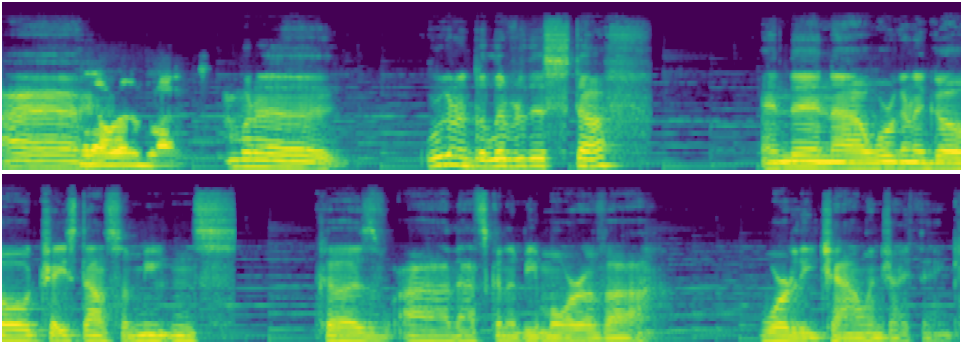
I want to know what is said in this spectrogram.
Uh, in our own right. I'm gonna we're gonna deliver this stuff, and then uh, we're gonna go chase down some mutants, cause uh, that's gonna be more of a worthy challenge, I think.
